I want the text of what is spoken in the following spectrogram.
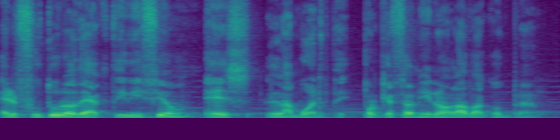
el futuro de Activision es la muerte, porque Sony no la va a comprar.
